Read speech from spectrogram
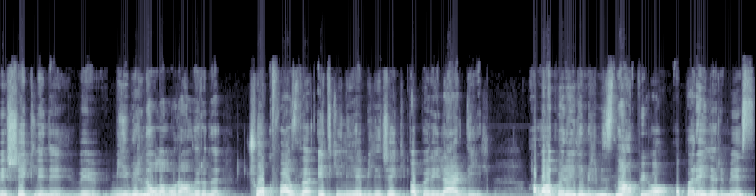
ve şeklini ve birbirine olan oranlarını çok fazla etkileyebilecek apareyler değil. Ama apareylerimiz ne yapıyor? Apareylerimiz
